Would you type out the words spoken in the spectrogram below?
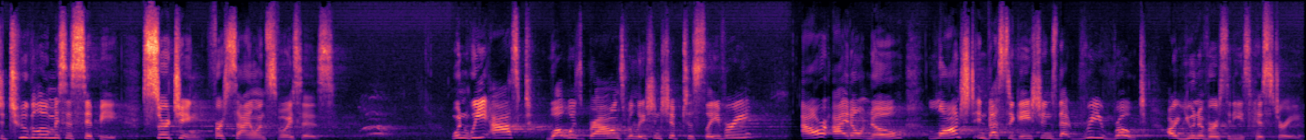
to Tougaloo, Mississippi, searching for silenced voices. When we asked what was Brown's relationship to slavery, our I Don't Know launched investigations that rewrote our university's history.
